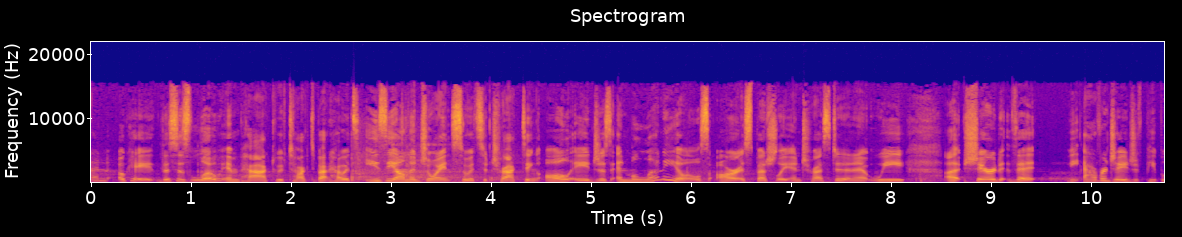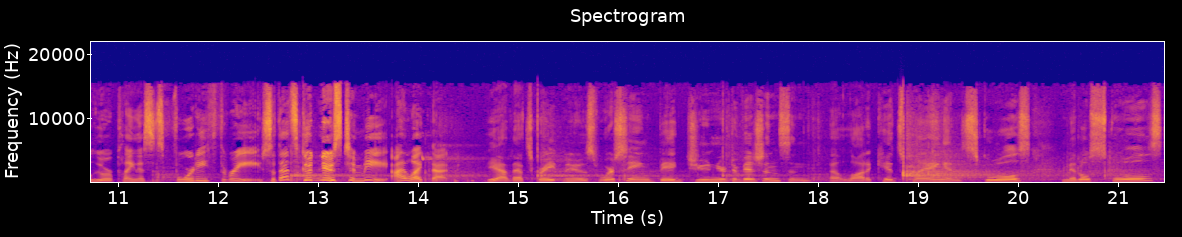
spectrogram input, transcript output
And okay, this is low impact. We've talked about how it's easy on the joints, so it's attracting all ages, and millennials are especially interested in it. We uh, shared that the average age of people who are playing this is 43. So that's good news to me. I like that. Yeah, that's great news. We're seeing big junior divisions and a lot of kids playing in schools, middle schools.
